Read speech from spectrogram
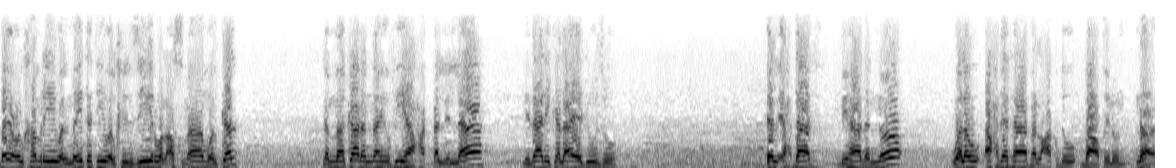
بيع الخمر والميتة والخنزير والأصنام والكلب لما كان النهي فيها حقا لله لذلك لا يجوز الإحداث بهذا النوع ولو أحدث فالعقد باطل. نعم.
